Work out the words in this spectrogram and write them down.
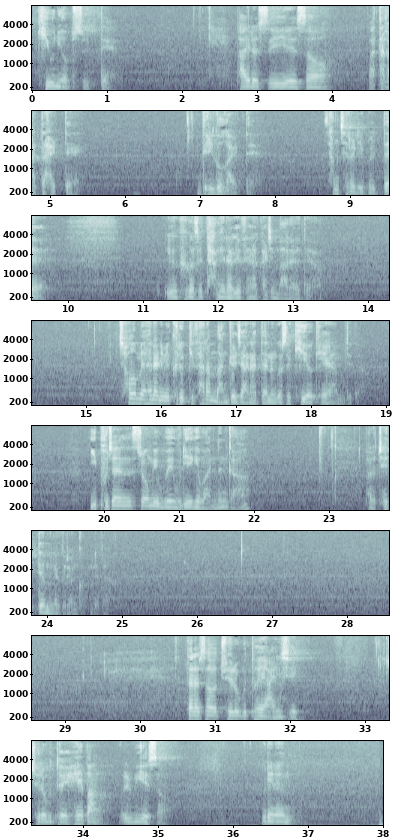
기운이 없을 때, 바이러스에 의해서 왔다 갔다 할 때, 늙어갈 때, 상처를 입을 때, 그것을 당연하게 생각하지 말아야 돼요. 처음에 하나님이 그렇게 사람 만들지 않았다는 것을 기억해야 합니다. 이 부자연스러움이 왜 우리에게 왔는가? 바로 죄 때문에 그런 겁니다. 따라서 죄로부터의 안식, 죄로부터의 해방을 위해서 우리는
